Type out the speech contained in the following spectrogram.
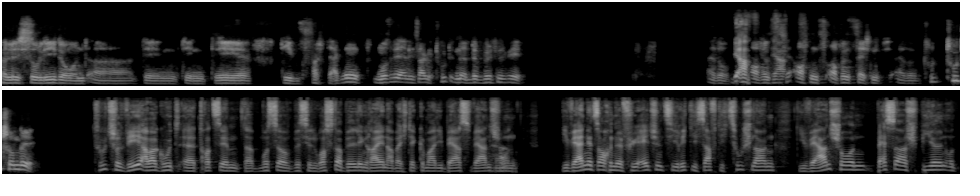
völlig solide und äh, den, den, die, die Verstärkung, muss ich ehrlich sagen, tut in der Division weh. Also ja, offens, ja. Offens, offenstechnisch, also tut, tut schon weh. Tut schon weh, aber gut, äh, trotzdem, da muss ja ein bisschen Roster-Building rein, aber ich denke mal, die Bears werden ja. schon, die werden jetzt auch in der Free Agency richtig saftig zuschlagen. Die werden schon besser spielen und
